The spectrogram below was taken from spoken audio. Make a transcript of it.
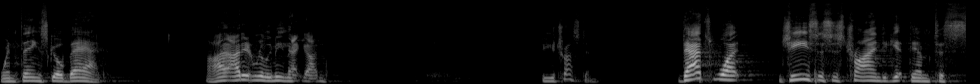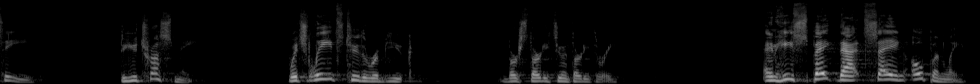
when things go bad? I, I didn't really mean that, God. Do you trust Him? That's what Jesus is trying to get them to see. Do you trust me? Which leads to the rebuke. Verse 32 and 33. And he spake that saying openly.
